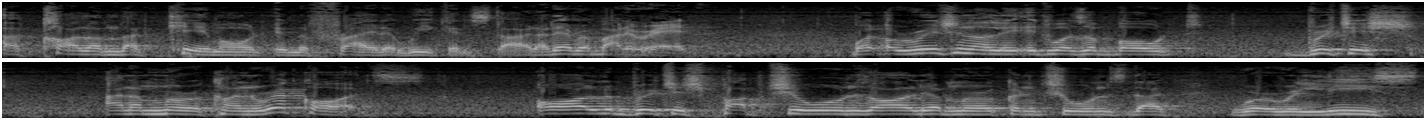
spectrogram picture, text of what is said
a column that came out in the Friday Weekend Star that everybody read. But originally it was about British and American records. All the British pop tunes, all the American tunes that were released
